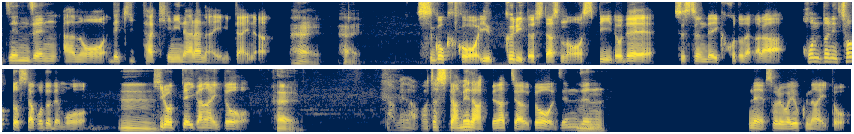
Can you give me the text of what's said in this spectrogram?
全然あのできた気にならないみたいな。はい、はい。すごくこうゆっくりとしたそのスピードで進んでいくことだから本当にちょっとしたことでもうん。拾っていかないと、はい。ダメだ私ダメだってなっちゃうと全然ね、それは良くないと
